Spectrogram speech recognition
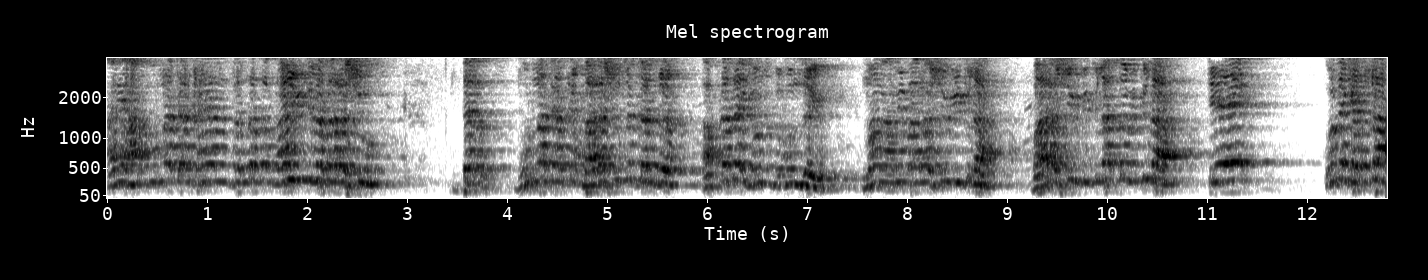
आणि हा पूर्ण कारखान्याला समजा जर नाही विकला बाराशू तर पूर्ण कारखाना बाराशूचं कर्ज आपल्याला घेऊन डुबून जाईल. मग आम्ही बाराशू विकला. बाराशू विकला तर विकला. ते कोणी घेतला?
